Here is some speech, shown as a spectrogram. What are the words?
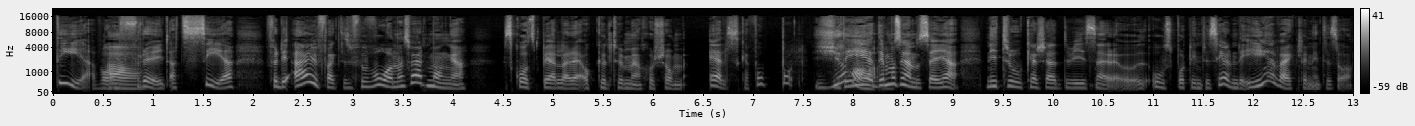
det var en Ja. fröjd att se. För det är ju faktiskt förvånansvärt många skådespelare och kulturmänniskor som älskar fotboll. Ja. Det, det måste jag ändå säga. Ni tror kanske att vi är eh, osportintresserade, men det är verkligen inte så.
